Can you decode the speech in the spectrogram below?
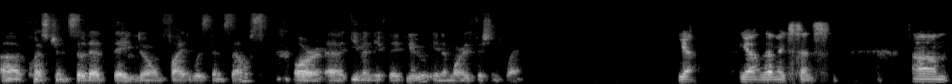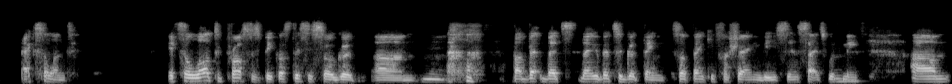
uh, question so that they Mhm. don't fight with themselves or uh, even if they do in a more efficient way. Yeah, yeah, that makes sense. Um, excellent. It's a lot to process because this is so good. Um, but that, that's that, that's a good thing. So thank you for sharing these insights with me. Um,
